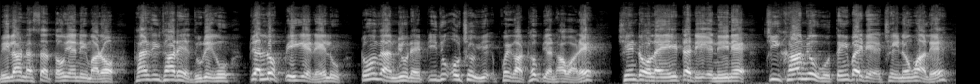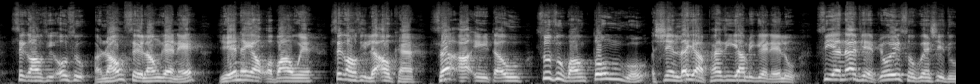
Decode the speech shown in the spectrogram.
မေလ23ရက်နေ့မှာတော့ဖမ်းဆီးထားတဲ့သူတွေကိုပြန်လွတ်ပေးခဲ့တယ်လို့တွန်းဆန်မြို့နယ်ပြည်သူ့အုပ်ချုပ်ရေးအဖွဲ့ကထုတ်ပြန်ထားပါတယ်။ချင်းတော်လန်ရေးတပ်တွေအနေနဲ့ကြည်ခါမြို့ကိုတင်ပိုက်တဲ့အချိန်တုန်းကလည်းစစ်ကောင်စီအုပ်စုအလောင်း10လောင်းခန့်နဲ့ရဲနှစ်ယောက်အပါအဝင်စစ်ကောင်စီလက်အောက်ခံ ZRA တအူးစုစုပေါင်း3ဦးကိုအရှင်လက်ရဖမ်းဆီးရမိခဲ့တယ်လို့ CNF ရဲ့ပြောရေးဆိုခွင့်ရှိသူ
